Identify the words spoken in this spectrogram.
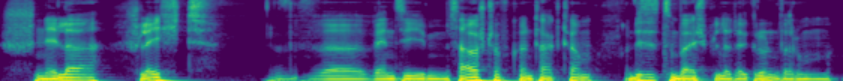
schneller schlecht, wenn sie eben Sauerstoffkontakt haben. Und das ist zum Beispiel der Grund, warum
